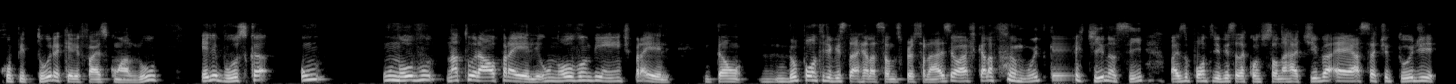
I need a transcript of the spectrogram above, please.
ruptura que ele faz com a Lu, ele busca um, um novo natural para ele, um novo ambiente para ele. Então, do ponto de vista da relação dos personagens, eu acho que ela foi muito cretina, assim, mas do ponto de vista da construção narrativa, é essa atitude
